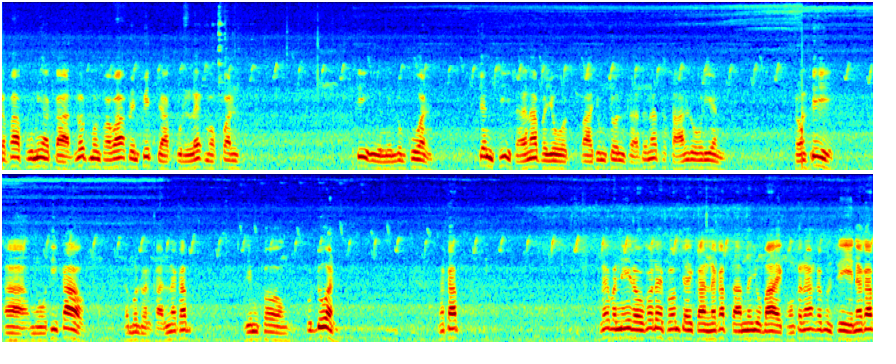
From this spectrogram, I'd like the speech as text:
สภาพภูมิอากาศ ลดมลภาวะเป็นพิษจากฝุ่นและหมอกควัน ที่อื่นเห็นสมควร เช่นที่สาธารณประโยชน์ ป่าชุมชน สาธารณสถานโรงเรียน สองที่หมู่ที่เก้าตำบลด่วนขันนะครับ ริมคลองพุดด้วนนะครับ และวันนี้เราก็ได้พร้อมใจกันนะครับ ตามนโยบายของคณะรัฐมนตรีนะครับ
